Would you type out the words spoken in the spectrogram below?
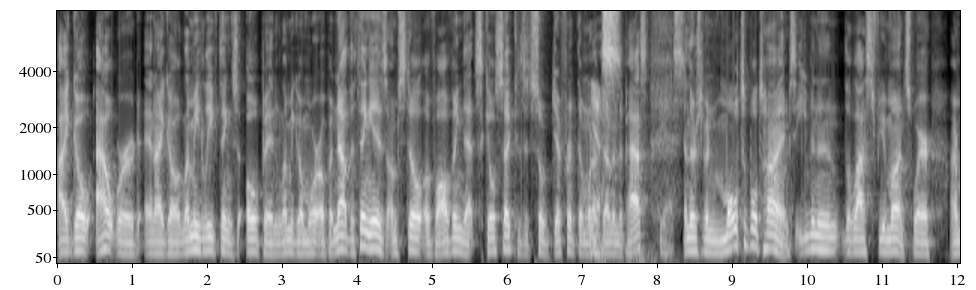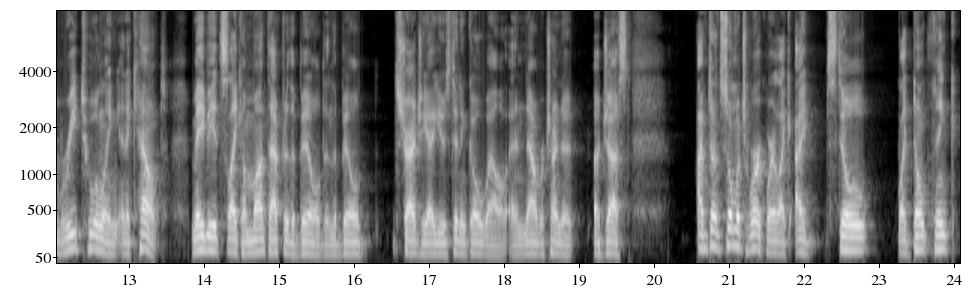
I go outward and I go, let me leave things open. Let me go more open. Now, the thing is, I'm still evolving that skill set because it's so different than what I've done in the past. Yes. And there's been multiple times, even in the last few months, where I'm retooling an account. Maybe it's like a month after the build and the build strategy I used didn't go well. And now we're trying to adjust. I've done so much work where like I still like don't think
